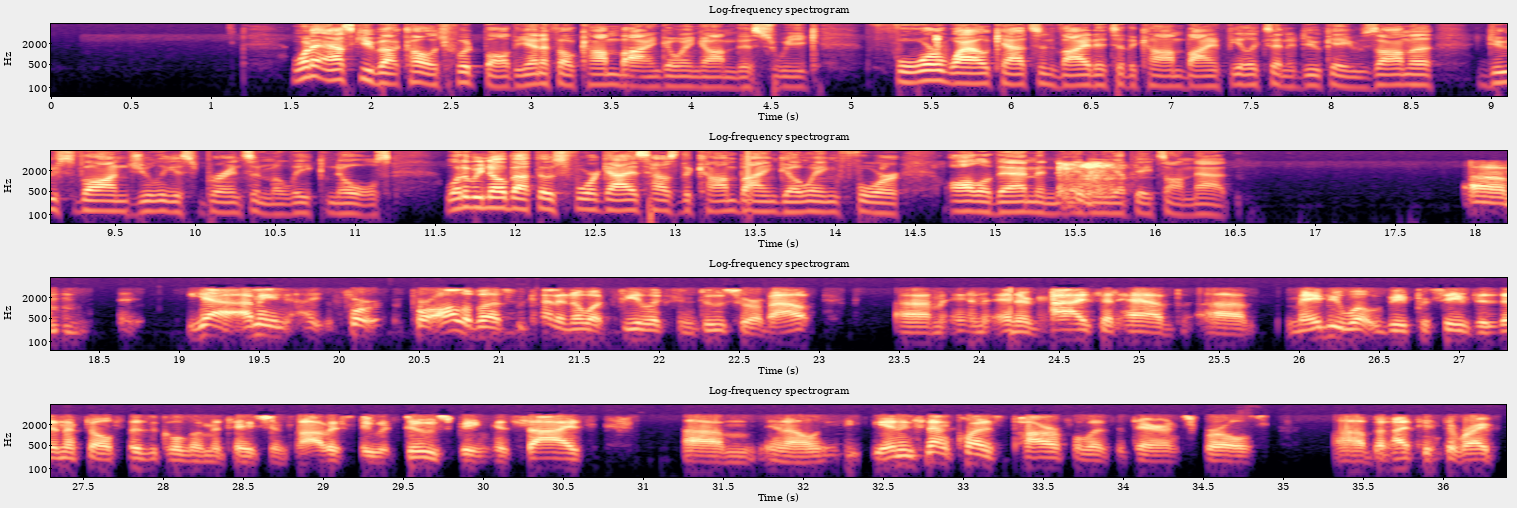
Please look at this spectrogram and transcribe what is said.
I want to ask you about college football. The NFL Combine going on this week. Four Wildcats invited to the Combine: Felix Anudike-Uzomah, Deuce Vaughn, Julius Brents, and Malik Knowles. What do we know about those four guys? How's the combine going for all of them, and, and any updates on that? Um, yeah, I mean, for for all of us, we kind of know what Felix and Deuce are about, um, and and they're guys that have uh, maybe what would be perceived as NFL physical limitations. Obviously, with Deuce being his size, um, you know, and he's not quite as powerful as the Darren Sproles, uh, but I think the right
